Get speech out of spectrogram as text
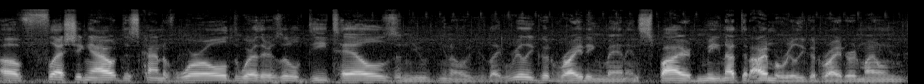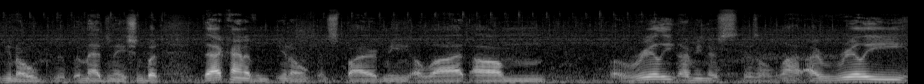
of fleshing out this kind of world where there's little details and you you know you like really good writing man inspired me not that i'm a really good writer in my own you know imagination but that kind of you know inspired me a lot. Um really i mean there's there's a lot. I really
